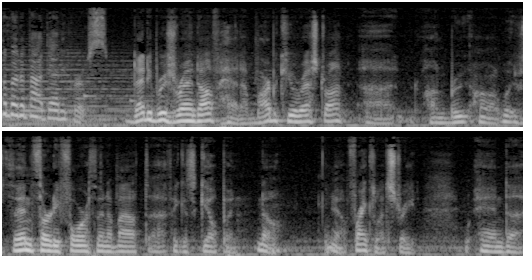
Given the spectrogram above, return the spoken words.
little bit about Daddy Bruce. Daddy Bruce Randolph had a barbecue restaurant uh, on, what then 34th and about, uh, I think it's Gilpin. No, yeah, Franklin Street. And uh,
